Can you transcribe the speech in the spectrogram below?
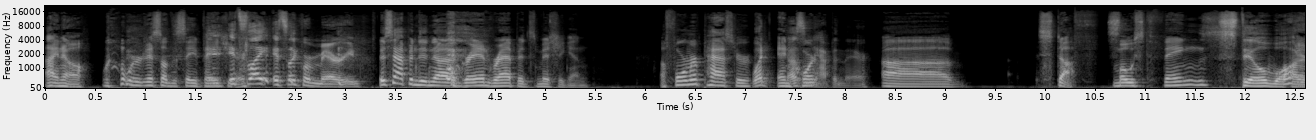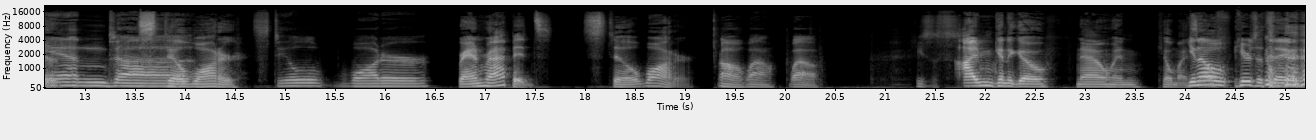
I know. we're just on the same page here. It's like it's like we're married. this happened in uh, Grand Rapids, Michigan. A former pastor What and doesn't corn- happen there? uh stuff, most things, Still water. and uh, still water. still water. Grand Rapids. Still water. Oh wow, wow, Jesus. I'm gonna go now and kill myself. You know, here's the thing.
